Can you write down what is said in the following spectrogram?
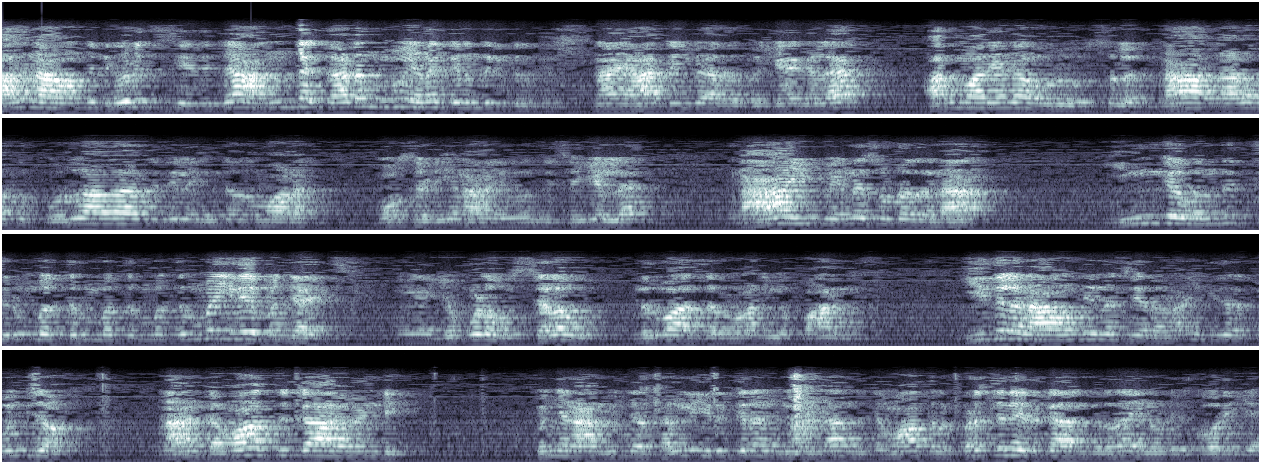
அதை நான் வந்து நிவர்த்தி செய்துட்டேன். அந்த கடனும் எனக்கு இருந்துகிட்டு இருக்கு. நான் யார்ட்டையும் போய் அதை போய் கேட்கல. அது மாதிரியான ஒரு சூழல். நான் அதனால வந்து பொருளாதார ரீதியில எந்த விதமான மோசடியும் நான் இது வந்து செய்யல. நான் இப்ப என்ன சொல்றதுன்னா இங்க வந்து திரும்ப திரும்ப திரும்ப திரும்ப இதே பஞ்சாயத்து. நீங்க எவ்வளவு செலவு நிர்வாக செலவுலாம் நீங்க பாருங்க. இதுல நான் வந்து என்ன செய்யறேன்னா இதுல கொஞ்சம் நான் ஜமாத்துக்காக வேண்டி கொஞ்சம் நான் கொஞ்சம் தள்ளி இருக்கிறேன்னு சொன்னா அந்த ஜமாத்துல பிரச்சனை இருக்காங்கிறது என்னுடைய கோரிக்கை.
